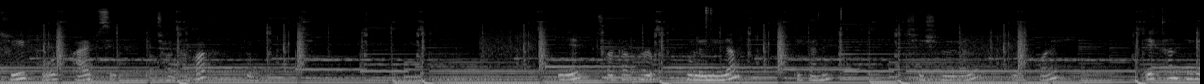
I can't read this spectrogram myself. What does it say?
three four five six ছটা ঘর তুলে নিচ্ছি। এই যে ছটা ঘর তুলে নিলাম। এখানে শেষ হয়ে গেল। এরপরে এখান থেকে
